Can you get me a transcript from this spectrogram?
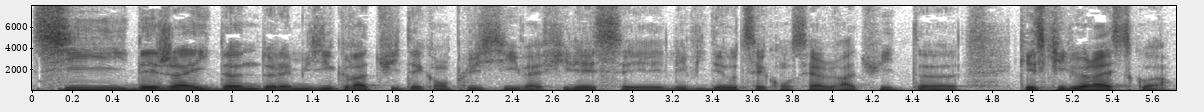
Si déjà il donne de la musique gratuite et qu'en plus il va filer les vidéos de ses concerts gratuites, euh, qu'est-ce qui lui reste, quoi?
